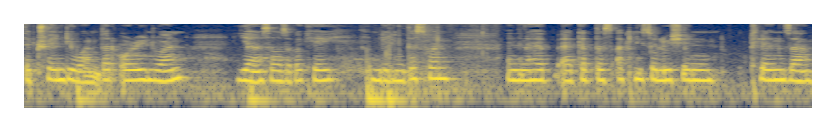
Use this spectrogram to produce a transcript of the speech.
the trendy one that orange one. Yeah so I was like okay I'm getting this one. And then I have I got this acne solution cleanser.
